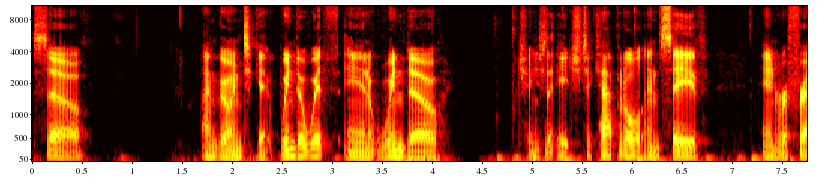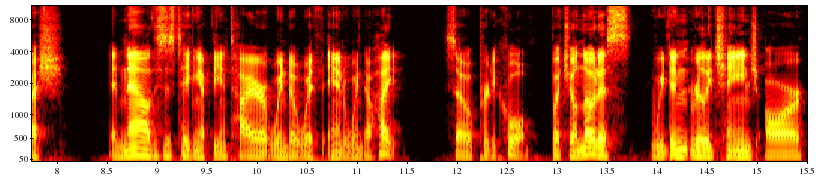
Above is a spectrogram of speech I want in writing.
So I'm going to get window width and window, change the H to capital and save and refresh. And now this is taking up the entire window width and window height. So pretty cool. But you'll notice we didn't really change our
